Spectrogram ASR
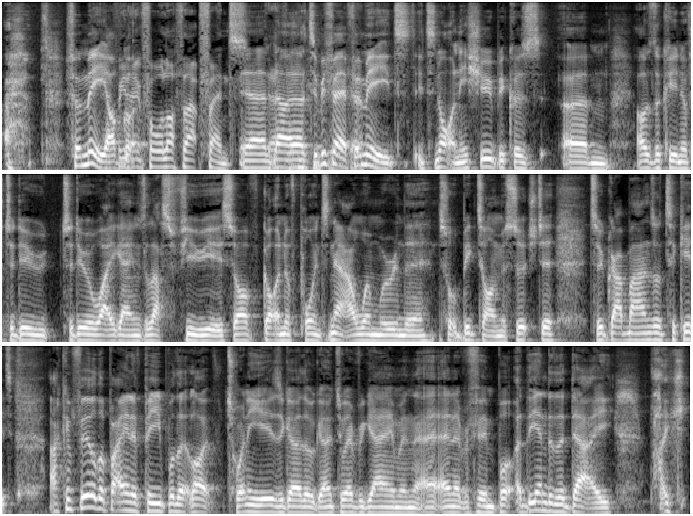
for me, I've we got. don't fall off that fence. Yeah, no. To be fair, for me, it's it's not an issue because um, I was lucky enough to do to do away games the last few years, so I've got enough points now when we're in the sort of big time as such to to grab my hands on tickets. I can feel the pain of people that like 20 years ago they were going to every game and and everything, but at the end of the day, like.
